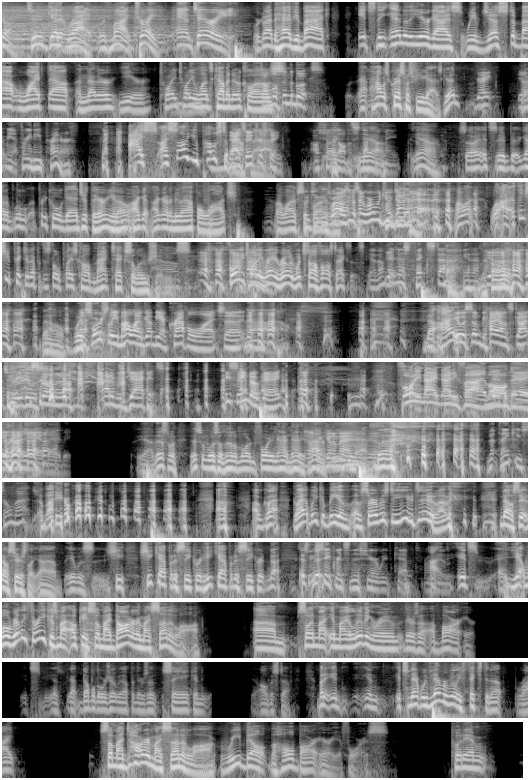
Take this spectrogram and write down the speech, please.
Welcome to Get It Right with Mike, Trey, and Terry. We're glad to have you back. It's the end of the year, guys. We've just about wiped out another year. 2021's coming to a close. It's almost in the books. How was Christmas for you guys? Good? Great. Yeah. Got me a 3D printer. I, I saw you post about it. That's that. interesting. I'll show you all the stuff yeah. I made. Yeah. So it's it got a little a pretty cool gadget there, you know. Mm-hmm. I got I got a new Apple Watch. My wife. Where'd surprised me. Well, I was going to say, where would you have Where'd you gotten get that? My wife, well, I I think she picked it up at this little place called MacTech Solutions, Oh, 4020 Ray Road, Wichita Falls, Texas. Yeah, don't they just fix stuff? You know. Yeah. No, which Unfortunately, my wife got me a Crapple watch. So Oh, no, I it was some guy on Scott Street that was selling it off out of his jackets. He seemed okay. forty nine ninety five all day right in, baby. Yeah, this one this one was a little more than forty nine ninety I can imagine. yeah. But but thank you so much. but you're welcome. I, I'm glad glad we could be of, of service to you too. I mean, no, ser- no, seriously. Uh, it was she. She kept it a secret. He kept it a secret. No, it's Two the- secrets this year we've kept from I, him. it's yeah. Well, really three because my okay. So my daughter and my son-in-law. Um. So in my in my living room, there's a, a bar area. It's, it's got double doors open up, and there's a sink and all this stuff. But it in it's never we've never really fixed it up right. So my daughter and my son-in-law rebuilt the whole bar area for us. Put in,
